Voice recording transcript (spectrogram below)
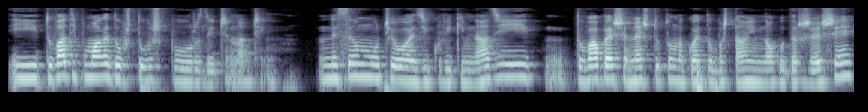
и това ти помага да общуваш по различен начин. Не съм учила езикови гимназии. Това беше нещото, на което баща ми много държеше.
